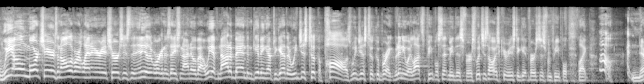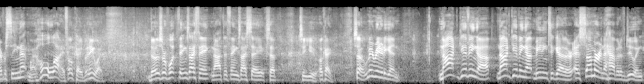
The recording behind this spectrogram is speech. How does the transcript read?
We own more chairs in all of our Atlanta area churches than any other organization I know about. We have not abandoned giving up together. We just took a pause. We just took a break. But anyway, lots of people sent me this verse, which is always curious to get verses from people like, oh, I'd never seen that in my whole life. Okay, but anyway, those are what things I think, not the things I say, except to you. Okay, so let me read it again. Not giving up, not giving up meeting together, as some are in the habit of doing,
